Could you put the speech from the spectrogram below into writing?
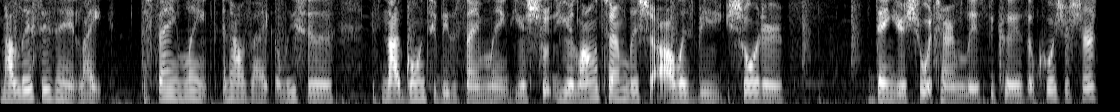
my list isn't like the same length. And I was like, Alicia, it's not going to be the same length. Your sh- your long term list should always be shorter than your short term list because, of course, your short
